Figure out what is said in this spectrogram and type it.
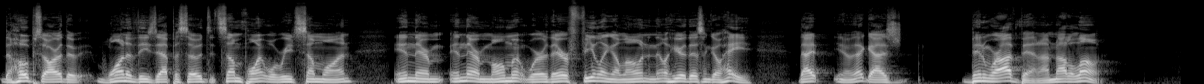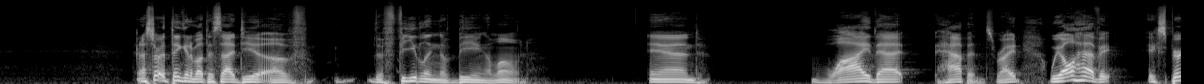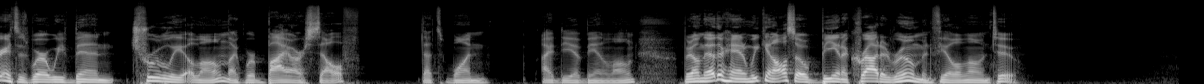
the hopes are that one of these episodes at some point will reach someone in their in their moment where they're feeling alone and they'll hear this and go, "Hey, that, you know, that guy's been where I've been. I'm not alone." And I started thinking about this idea of the feeling of being alone. And why that happens, right? We all have experiences where we've been truly alone, like we're by ourselves. That's one idea of being alone. But on the other hand, we can also be in a crowded room and feel alone too.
